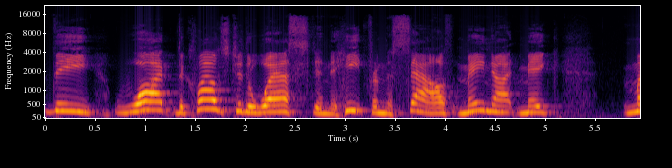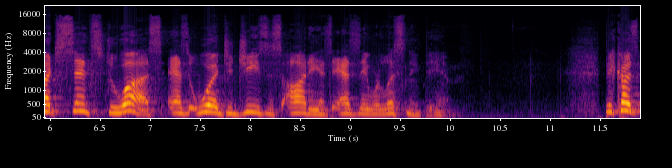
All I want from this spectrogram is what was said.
the, what, the clouds to the west and the heat from the south may not make much sense to us as it would to Jesus' audience as they were listening to him. Because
